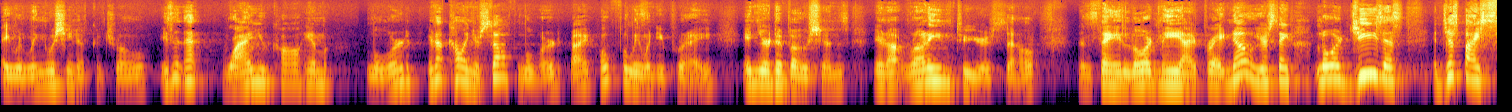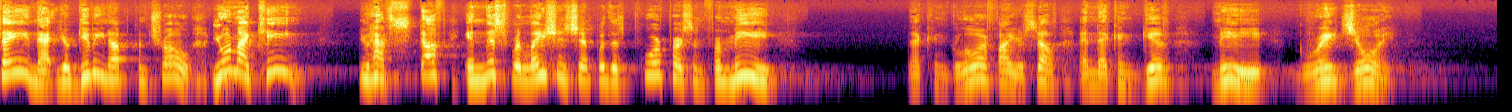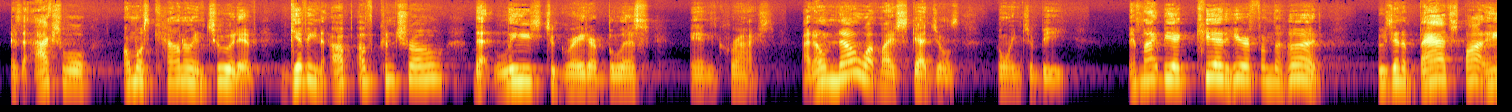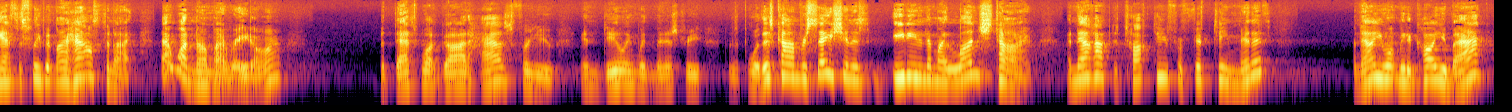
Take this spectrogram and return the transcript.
a relinquishing of control? Isn't that why you call him Lord? You're not calling yourself Lord, right? Hopefully, when you pray in your devotions, you're not running to yourself and saying, Lord, me, I pray. No, you're saying, Lord Jesus. And just by saying that, you're giving up control. You're my king. You have stuff in this relationship with this poor person for me that can glorify yourself and that can give me great joy. As an actual, almost counterintuitive giving up of control that leads to greater bliss in Christ. I don't know what my schedule's going to be. There might be a kid here from the hood who's in a bad spot and he has to sleep at my house tonight. That wasn't on my radar. But that's what God has for you in dealing with ministry the poor. This conversation is eating into my lunchtime. I now have to talk to you for 15 minutes. And now you want me to call you back?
